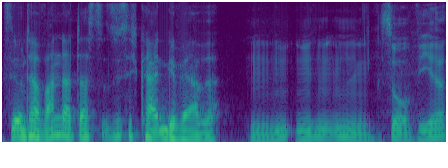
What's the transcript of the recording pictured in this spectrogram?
Sie unterwandert das Süßigkeitengewerbe. Mhm, mhm, mhm. So, wir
